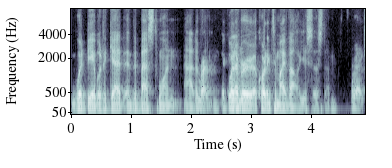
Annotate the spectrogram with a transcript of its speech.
would be able to get the best one out of right. them, like whatever mm-hmm. according to my value system. Right.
